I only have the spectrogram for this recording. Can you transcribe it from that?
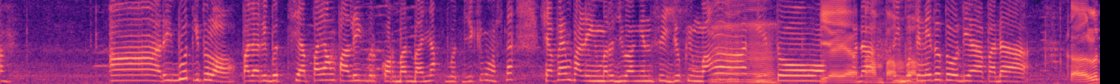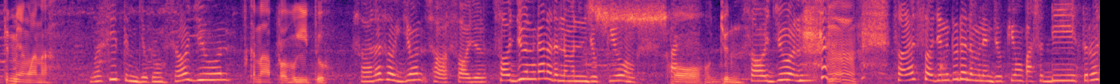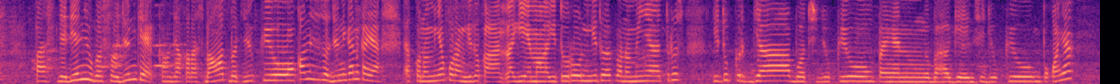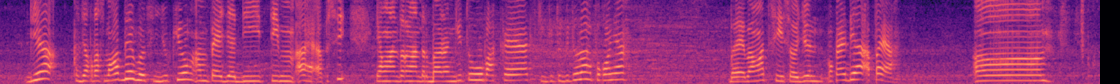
eh, ribut gitu loh. Pada ribut siapa yang paling berkorban banyak buat Jukyung maksudnya siapa yang paling merjuangin si Jukyung banget gitu. Iya, iya, pada paham, paham, ributin itu tuh dia pada. Kalau lu tim yang mana? gue sih tim Jukyung Sojun Kenapa begitu? soalnya Sojun so, Sojun Sojun kan ada nemenin Jukyung pas Sojun. Sojun soalnya Sojun itu udah nemenin Jukyung pas sedih. Terus pas jadian juga Sojun kayak kerja keras banget buat Jukyung. Kan si Sojun kan kayak ekonominya kurang gitu kan. Lagi emang lagi turun gitu ekonominya. Terus dia tuh kerja buat si Jukyung pengen ngebahagiain si Jukyung. Pokoknya dia kerja keras banget deh buat si Jukyung sampai jadi tim ah apa sih yang nganter-nganter barang gitu paket gitu gitulah pokoknya. Baik banget sih Sojun. Pokoknya dia apa ya Ehm,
